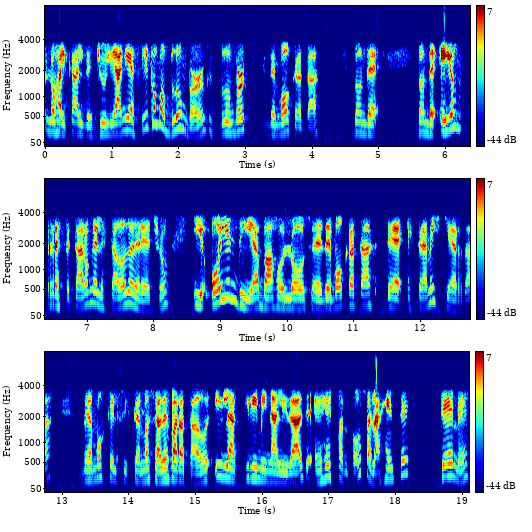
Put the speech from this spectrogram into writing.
los alcaldes Giuliani, así como Bloomberg, Bloomberg demócrata, donde, donde ellos respetaron el Estado de Derecho y hoy en día bajo los eh, demócratas de extrema izquierda vemos que el sistema se ha desbaratado y la criminalidad es espantosa. La gente teme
